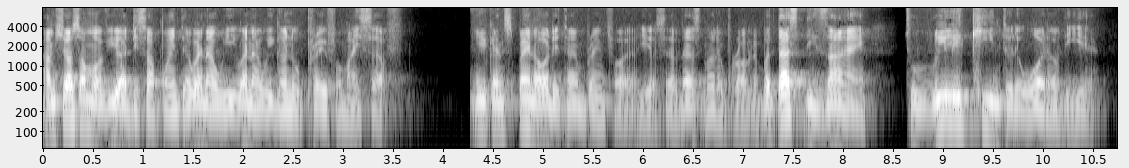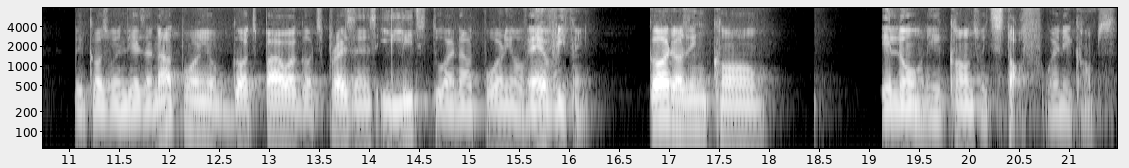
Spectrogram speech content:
I'm sure some of you are disappointed. When are we, when are we going to pray for myself? You can spend all the time praying for yourself. That's not a problem. But that's designed to really key into the word of the year. Because when there's an outpouring of God's power, God's presence, it leads to an outpouring of everything. God doesn't come alone, He comes with stuff when He comes.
